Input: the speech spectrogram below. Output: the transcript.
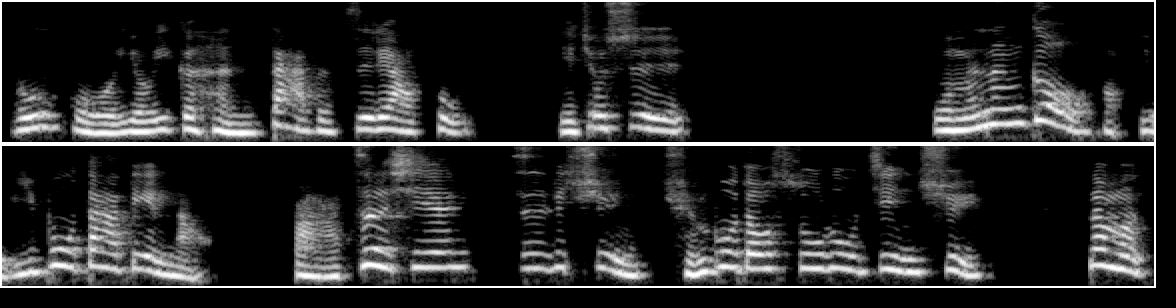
如果有一个很大的资料库，也就是我们能够有一部大电脑，把这些资讯全部都输入进去，那么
